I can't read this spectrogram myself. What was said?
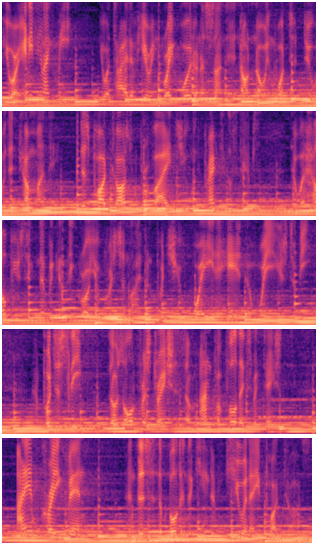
If you are anything like me, you are tired of hearing great word on a Sunday and not knowing what to do with it come Monday. This podcast will provide you with practical steps that will help you significantly grow your Christian life and put you way ahead of where you used to be and put to sleep those old frustrations of unfulfilled expectations. I am Craig Venn and this is the Building the Kingdom Q&A podcast.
